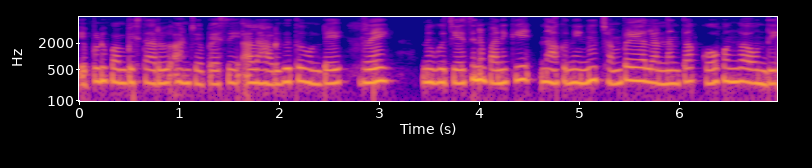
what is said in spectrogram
ఎప్పుడు పంపిస్తారు? అని చెప్పేసి అలా అడుగుతూ ఉంటే రే నువ్వు చేసిన పనికి నాకు నిన్ను చంపేయాలన్నంత కోపంగా ఉంది.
